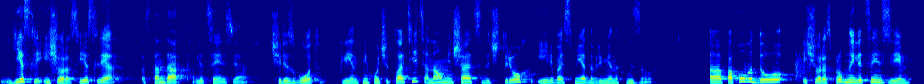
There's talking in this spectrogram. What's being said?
если, еще раз, если стандарт лицензия через год клиент не хочет платить, она уменьшается до 4 или 8 одновременных вызовов. А, по поводу, еще раз, пробной лицензии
